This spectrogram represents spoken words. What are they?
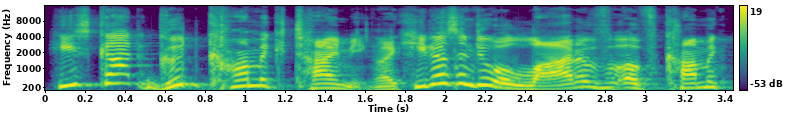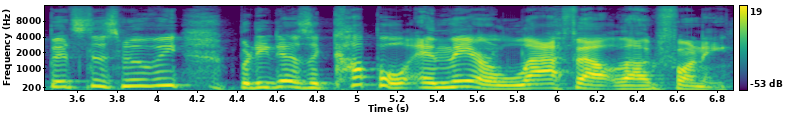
He's got good comic timing. Like he doesn't do a lot of, of comic bits in this movie, but he does a couple, and they are laugh out loud funny.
